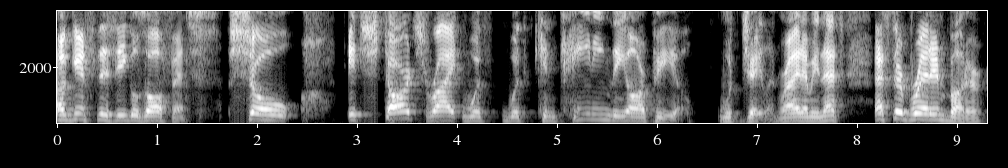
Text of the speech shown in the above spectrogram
against this Eagles offense. So it starts right with with containing the RPO with Jalen, right? I mean, that's that's their bread and butter.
